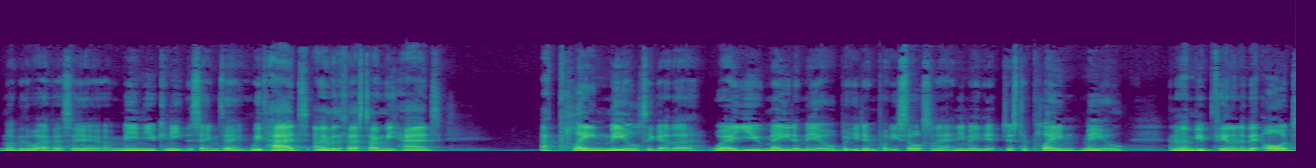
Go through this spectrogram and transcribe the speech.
might be the whatever. So yeah, me and you can eat the same thing. We've had. I remember the first time we had a plain meal together where you made a meal but you didn't put any sauce on it and you made it just a plain meal. And I remember you feeling a bit odd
